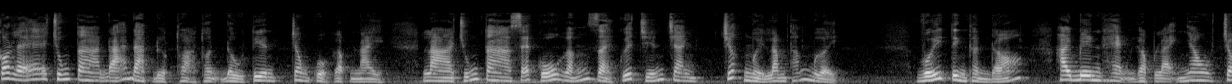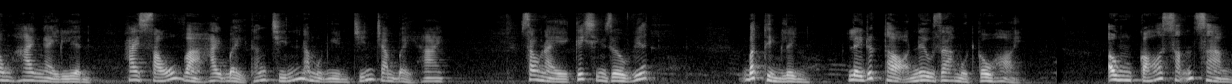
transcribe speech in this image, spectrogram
Có lẽ chúng ta đã đạt được thỏa thuận đầu tiên trong cuộc gặp này là chúng ta sẽ cố gắng giải quyết chiến tranh trước 15 tháng 10. Với tinh thần đó, hai bên hẹn gặp lại nhau trong hai ngày liền, 26 và 27 tháng 9 năm 1972. Sau này Kissinger viết, bất thình lình, Lê Đức Thọ nêu ra một câu hỏi. Ông có sẵn sàng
